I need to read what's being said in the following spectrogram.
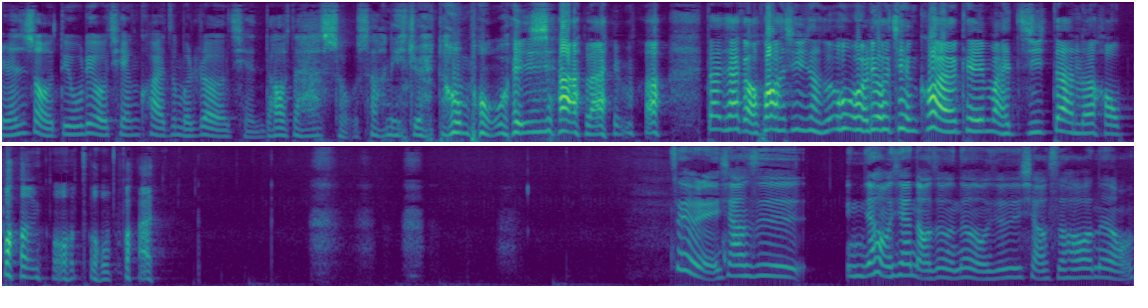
人手丢六千块这么热的钱到大家手上，你觉得通膨会下来吗？大家搞不好心想说：“我六千块可以买鸡蛋了，好棒哦，怎么办？” 这有点像是你知道，我现在脑中有那种，就是小时候那种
